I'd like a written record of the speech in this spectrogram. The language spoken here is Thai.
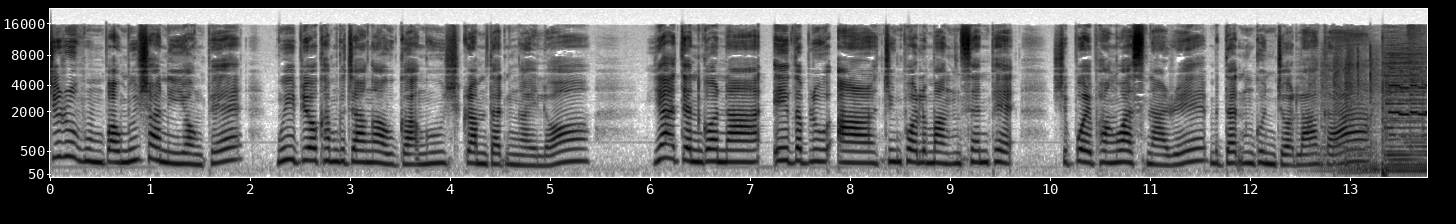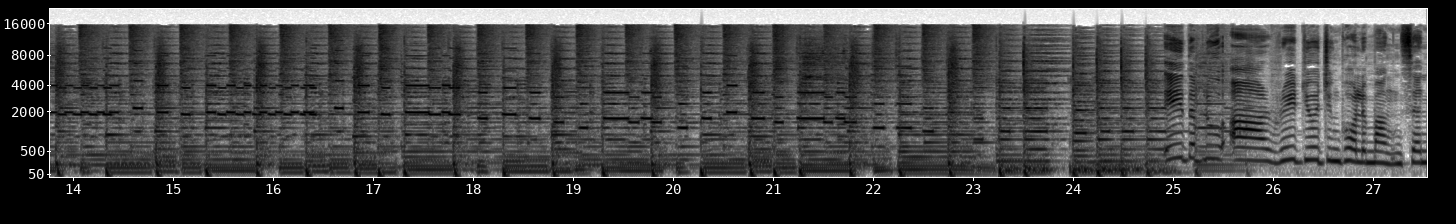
จุรุภุมปองมิวชานียองเพงวยเปียวคำกะจางเอากะงูสกรัมดัดไงลอยะจันกอนา AWR จิงพอลมังอินเซนเพช่วยพังวาสนาเรมดัดงุนจอลากา AWR Radio จึงพอลมังอินเซน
